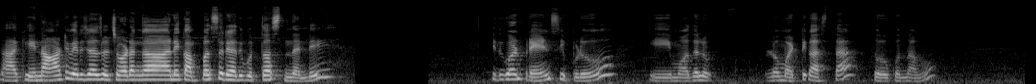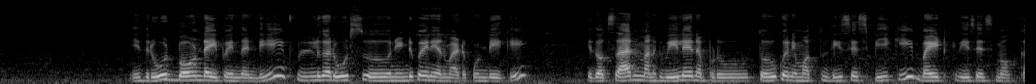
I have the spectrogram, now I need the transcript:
నాకు ఈ నాటు విరజాజులు చూడంగానే కంపల్సరీ అది గుర్తొస్తుందండి. ఇదిగోండి ఫ్రెండ్స్ ఇప్పుడు ఈ మొదలులో మట్టి కాస్త తోకుందాము ఇది రూట్ బౌండ్ అయిపోయిందండి. ఫుల్గా రూట్స్ నిండిపోయినాయి అనమాట కుండీకి. ఇది ఒకసారి మనకు వీలైనప్పుడు తవ్వుకొని మొత్తం తీసేసి పీకి బయటికి తీసేసి మొక్క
